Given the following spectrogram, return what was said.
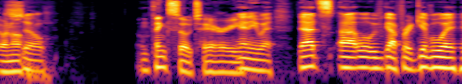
Don't know. So I don't think so, Terry. anyway, that's uh, what we've got for a giveaway.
